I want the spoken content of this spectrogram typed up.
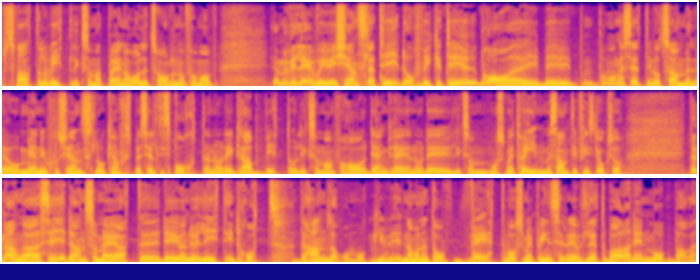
svart eller vitt liksom. Att på ena hållet så har du någon form av Ja men vi lever ju i känsliga tider, vilket är ju bra eh, i, på många sätt i vårt samhälle och människors känslor, kanske speciellt i sporten och det är grabbigt och liksom man får ha den grejen och det är ju liksom, måste man ju ta in. Men samtidigt finns det också den andra sidan som är att eh, det är ju ändå elitidrott det handlar om och när man inte vet vad som är på insidan, det är jävligt lätt att bara, ah, det är en mobbare.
